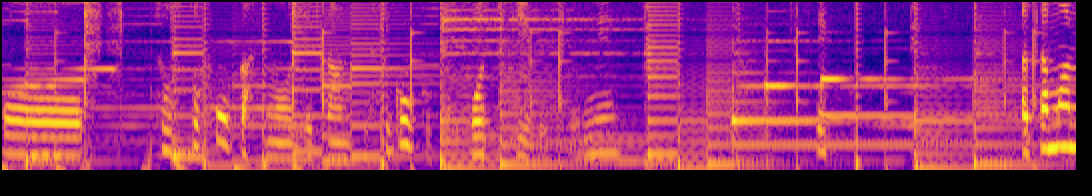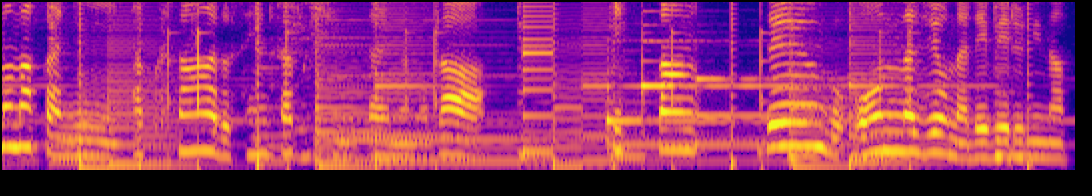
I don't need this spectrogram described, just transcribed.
こうソフトフォーカスの時間ってすごく心地いいですよね。頭の中にたくさんある選択肢みたいなのが一旦全部同じようなレベルになって。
